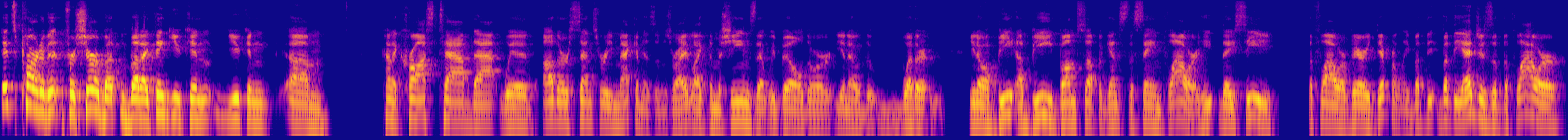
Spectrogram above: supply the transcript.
It's part of it for sure, but but I think you can you can um kind of cross tab that with other sensory mechanisms, right? Like the machines that we build or you know, the whether you know a bee a bee bumps up against the same flower, he they see the flower very differently, but the but the edges of the flower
